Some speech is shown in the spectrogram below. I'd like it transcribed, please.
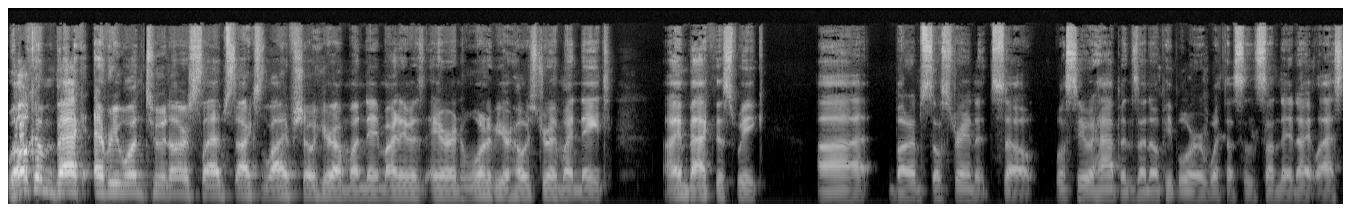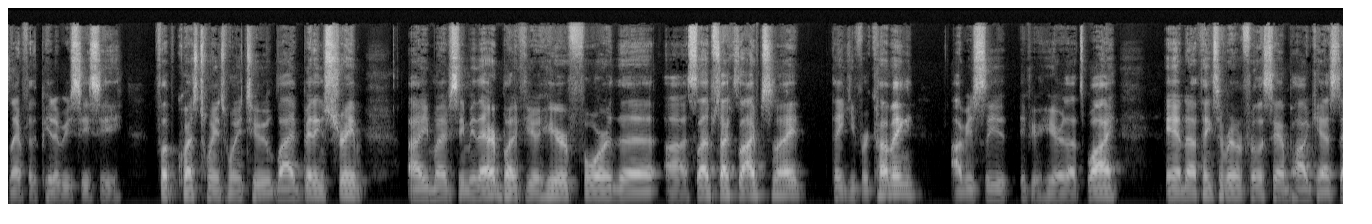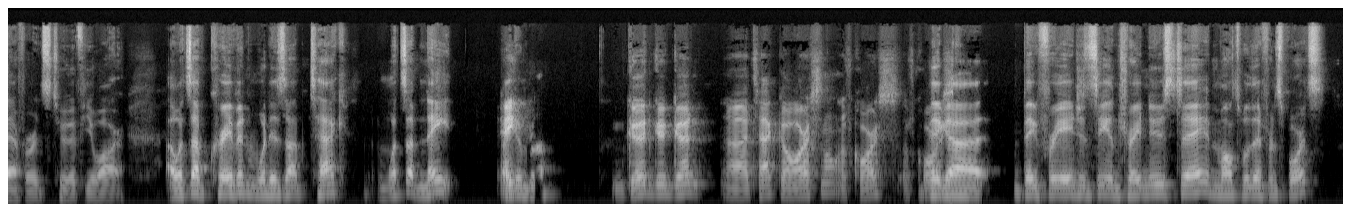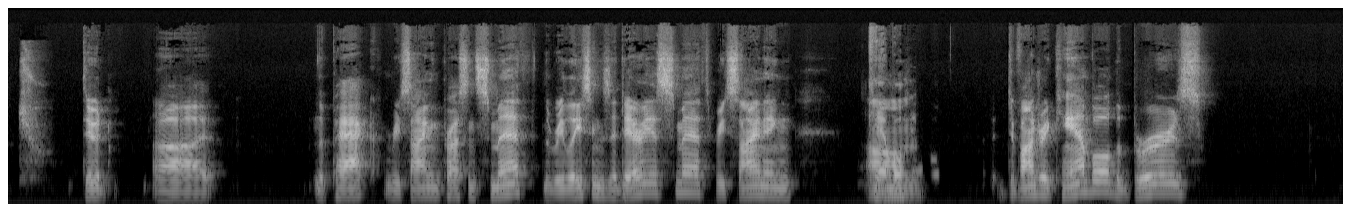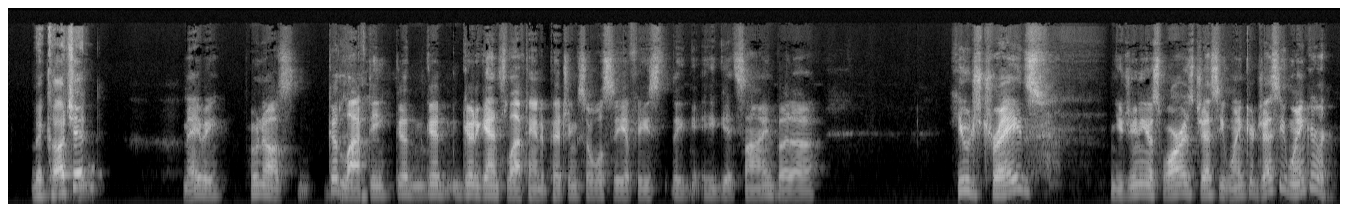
Welcome back, everyone, to another Slab Stocks live show here on Monday. My name is Aaron, one of your hosts, joined by Nate. I am back this week, uh, but I'm still stranded. So we'll see what happens. I know people were with us on Sunday night last night for the PWCC Flip Quest 2022 live bidding stream. Uh, you might have seen me there, but if you're here for the uh, Slab Stocks live tonight, thank you for coming. Obviously, if you're here, that's why. And uh, thanks everyone for listening on podcast afterwards too, if you are. Uh, what's up, Craven? What is up, Tech? What's up, Nate? Hey, doing, good, good, good. Uh, Tech, go Arsenal, of course, of course. Big, uh, big free agency and trade news today in multiple different sports. Dude, uh, the pack resigning Preston Smith, the releasing Za'Darius Smith, resigning Campbell, um, De'Vondre Campbell, the Brewers, McCutchen, maybe who knows? Good lefty, good, good, good against left-handed pitching. So we'll see if he's he gets signed. But uh, huge trades: Eugenio Suarez, Jesse Winker, Jesse Winker,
